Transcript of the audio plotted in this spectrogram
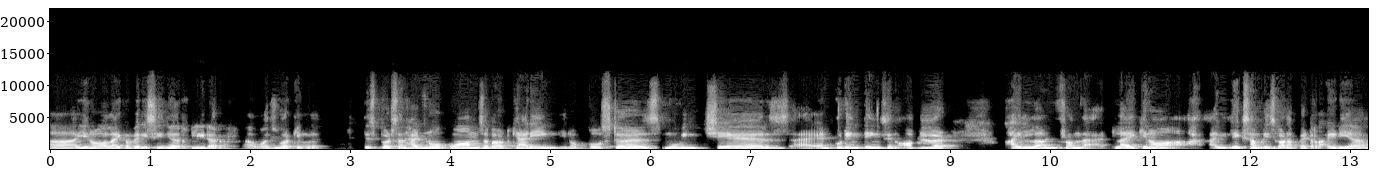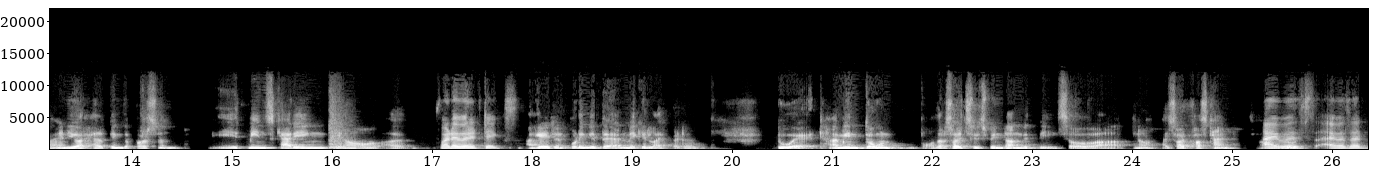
uh, you know like a very senior leader uh, was mm-hmm. working with. This person had no qualms about carrying you know posters moving chairs uh, and putting things in order I learned from that. Like, you know, I like somebody's got a better idea and you're helping the person. It means carrying, you know, uh, whatever it takes, engage and putting it there and make it life better. Do it. I mean, don't bother. So it's, it's been done with me. So, uh, you know, I saw it firsthand. I was, I was at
